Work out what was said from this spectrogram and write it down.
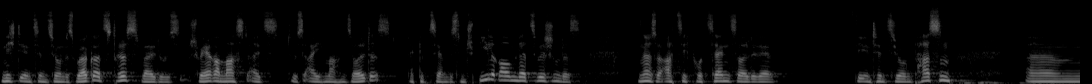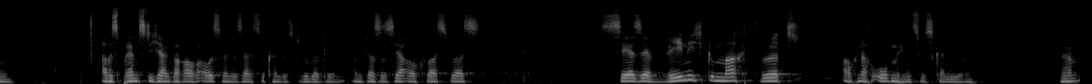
nicht die Intention des Workouts triffst, weil du es schwerer machst, als du es eigentlich machen solltest. Da gibt es ja ein bisschen Spielraum dazwischen. Das, na, so 80 Prozent sollte der, die Intention passen. Ähm, aber es bremst dich einfach auch aus, wenn du sagst, du könntest drüber gehen. Und das ist ja auch was, was sehr, sehr wenig gemacht wird, auch nach oben hin zu skalieren. Ne?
